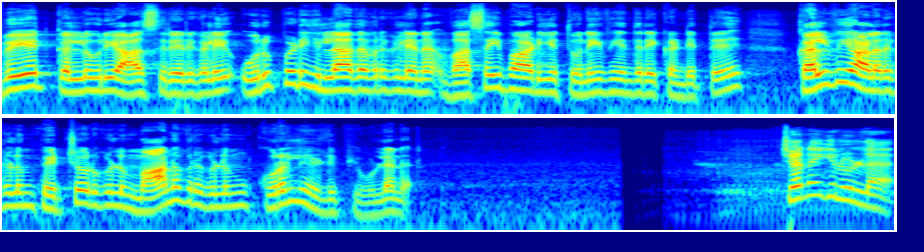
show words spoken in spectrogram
பிஎட் கல்லூரி ஆசிரியர்களை உருப்படி இல்லாதவர்கள் என வசைபாடிய துணைவேந்தரை கண்டித்து கல்வியாளர்களும் பெற்றோர்களும் மாணவர்களும் குரல் எழுப்பியுள்ளனர். சென்னையில் உள்ள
